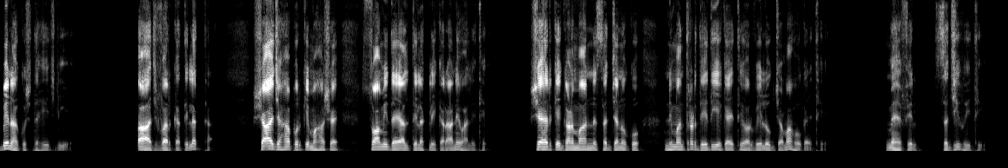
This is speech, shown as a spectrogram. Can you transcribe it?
बिना कुछ दहेज लिए। आज वर का तिलक था। शाहजहांपुर के महाशय स्वामी दयाल तिलक लेकर आने वाले थे। शहर के गणमान्य सज्जनों को निमंत्रण दे दिए गए थे और वे लोग जमा हो गए थे। महफिल सजी हुई थी।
